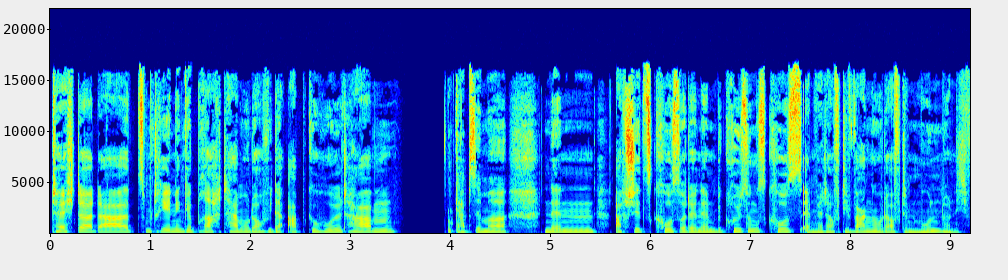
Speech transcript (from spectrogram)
Töchter da zum Training gebracht haben oder auch wieder abgeholt haben. Gab es immer einen Abschiedskuss oder einen Begrüßungskuss, entweder auf die Wange oder auf den Mund. Und ich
